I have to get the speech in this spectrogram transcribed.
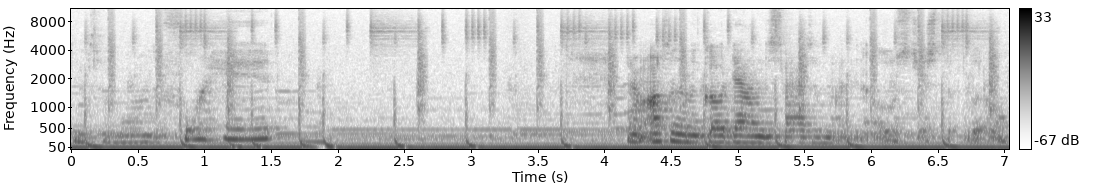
And some more on the forehead I'm also going to go down the sides of my nose just a little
